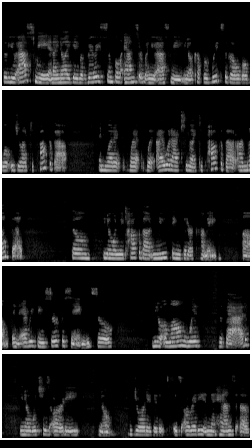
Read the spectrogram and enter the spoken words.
so you asked me, and I know I gave a very simple answer when you asked me, you know, a couple of weeks ago, well, what would you like to talk about? And what, it, what, what I would actually like to talk about are medbed. So, you know, when we talk about new things that are coming, um, and everything surfacing, so, you know, along with the bad, you know, which is already, you know, majority of it is, is already in the hands of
